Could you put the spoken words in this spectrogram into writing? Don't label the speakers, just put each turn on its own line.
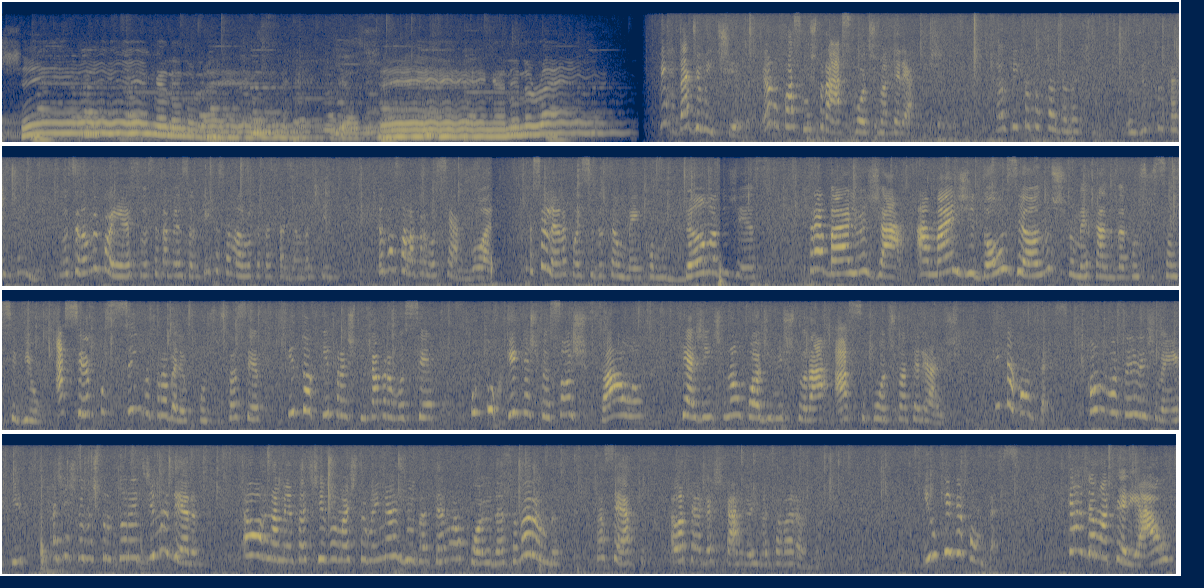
singing in the rain, just singing in the rain.
Verdade ou mentira? Eu não posso misturar aço com outros materiais. Então o que, que eu tô fazendo aqui? Eu digo que eu quero entender. Se você não me conhece, você tá pensando, o que, que essa maluca tá fazendo aqui? Eu vou falar pra você agora. Eu sou Helena, conhecida também como Dama do Gesso. Trabalho já há mais de 12 anos no mercado da construção civil a seco. Eu trabalhei com construção a seco. E tô aqui pra explicar pra você o porquê que as pessoas falam que a gente não pode misturar aço com outros materiais. O que, que acontece? Como vocês veem aqui, a gente tem uma estrutura de madeira. É ornamentativa, mas também me ajuda até no apoio dessa varanda, tá certo? Ela pega as cargas dessa varanda. E o que que acontece? Cada material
